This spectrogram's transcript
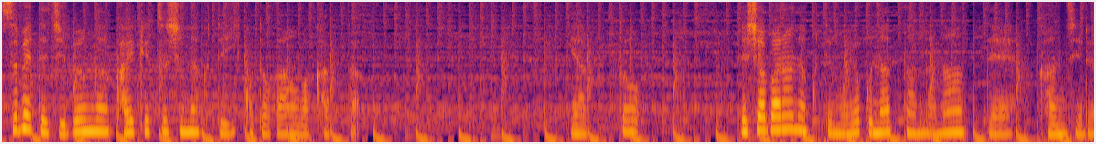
すべて自分が解決しなくていいことが分かった。やっと出しゃばらなくてもよくなったんだなって感じる。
